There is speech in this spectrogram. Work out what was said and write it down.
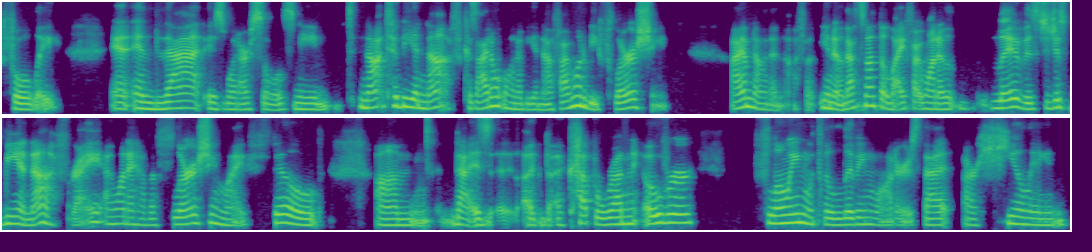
fully. And, and that is what our souls need not to be enough because i don't want to be enough. I want to be flourishing. I am not enough. You know that's not the life i want to live is to just be enough right? I want to have a flourishing life filled um, that is a, a cup run over flowing with the living waters that are healing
